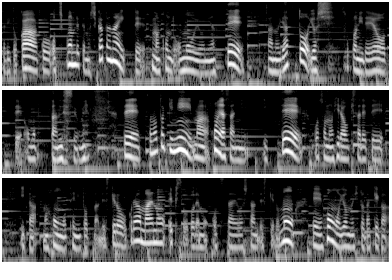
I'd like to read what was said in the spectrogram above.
たりとかこう落ち込んでても仕方ないって、まあ、今度思うようになってあのやっとよし外に出ようって思ったんですよね。でその時に、まあ、本屋さんに行ってその平置きされていた、まあ、本を手に取ったんですけどこれは前のエピソードでもお伝えをしたんですけども、えー、本を読む人だけが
